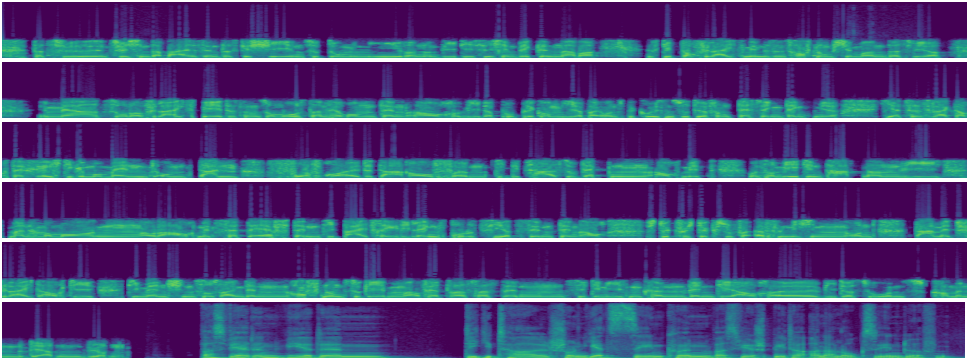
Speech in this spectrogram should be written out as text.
inzwischen dabei sind, das Geschehen zu dominieren und wie die sich entwickeln. Aber es gibt doch vielleicht mindestens Hoffnungsschimmern, dass wir im März oder vielleicht spätestens um Ostern herum denn auch wieder Publikum hier bei uns begrüßen zu dürfen. Und deswegen denken wir, jetzt ist vielleicht auch der richtige Moment, um dann Vorfreude darauf ähm, digital zu wecken, auch mit unseren Medienpartnern wie Mannheimer Morgen oder auch mit ZDF, denn die Beiträge, die längst produziert sind, denn auch Stück für Stück zu veröffentlichen und damit vielleicht auch die, die Menschen sozusagen den Hoffnung zu geben auf etwas, was denn sie genießen können, wenn die auch äh, wieder zu uns kommen werden würden. Was werden wir denn digital schon jetzt sehen können, was wir später analog sehen dürfen?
